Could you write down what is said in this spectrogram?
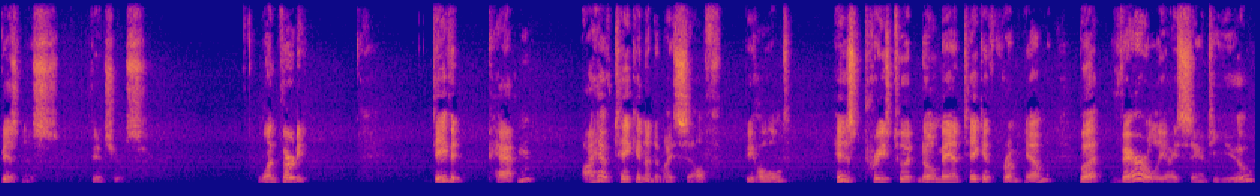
business ventures. 130. David Patten, I have taken unto myself, behold, his priesthood no man taketh from him, but verily I say unto you,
